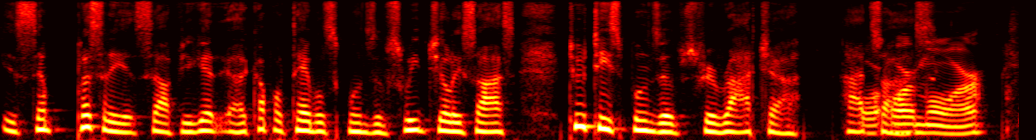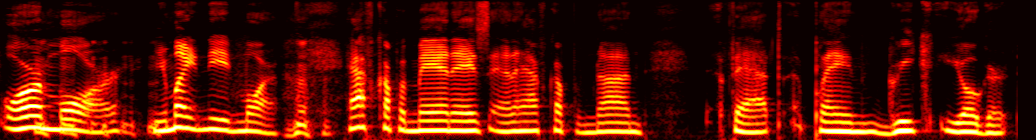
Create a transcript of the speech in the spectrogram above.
is simplicity itself. You get a couple tablespoons of sweet chili sauce, two teaspoons of sriracha hot Or, sauce, or more. or more. you might need more. Half cup of mayonnaise and a half cup of non-fat plain Greek yogurt.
